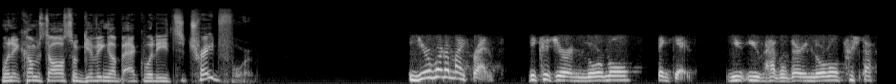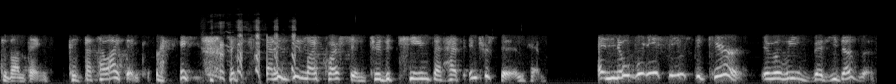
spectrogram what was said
when it comes to also giving up equity to trade for him? You're one of my friends because you're a normal thinker. You you have a very normal perspective on things because that's how I think, right? That has been my question to the teams that have interested in him, and nobody seems to care in the league that he does this.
